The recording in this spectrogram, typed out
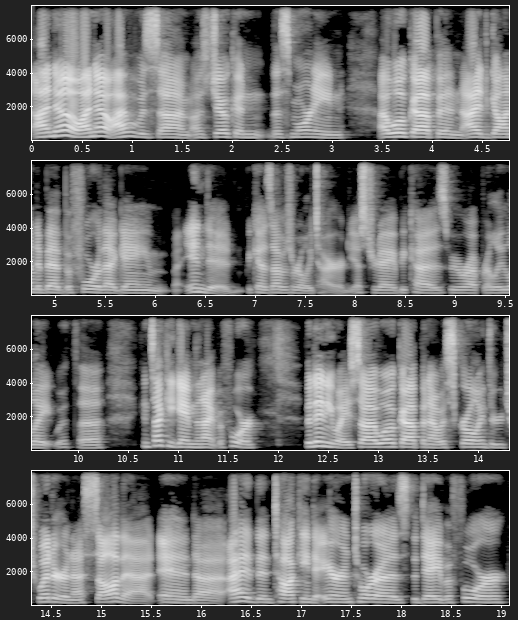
I know, I know. I was um I was joking this morning. I woke up and I had gone to bed before that game ended because I was really tired yesterday because we were up really late with the Kentucky game the night before. But anyway, so I woke up and I was scrolling through Twitter and I saw that. And uh, I had been talking to Aaron Torres the day before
